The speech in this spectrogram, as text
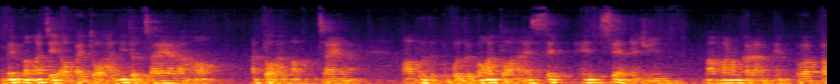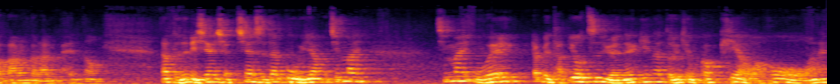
毋免问啊！这后排大汉你就知啊啦吼，啊大汉嘛毋知啦，啊或者或者讲啊大汉细细细汉时阵，妈妈拢甲咱骗，爸爸爸拢甲咱骗哦。那可是你现在现现在时代不一样，今麦今麦有诶要未读幼稚园诶囡仔都已经有够巧啊！吼，安尼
